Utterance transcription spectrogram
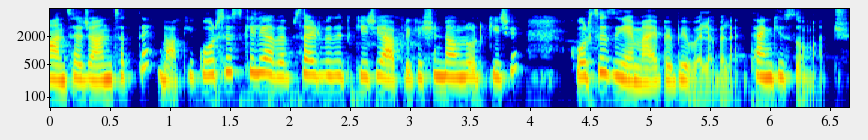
आंसर जान सकते हैं। बाकी कोर्सेज के लिए आप वेबसाइट विज़िट कीजिए एप्लीकेशन डाउनलोड कीजिए। कोर्सेज ई पे भी अवेलेबल हैं। थैंक यू सो मच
